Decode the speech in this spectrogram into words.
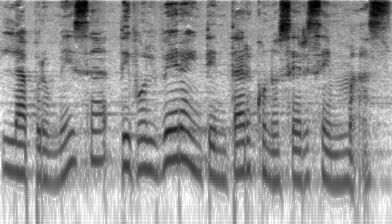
la promesa de volver a intentar conocerse más,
